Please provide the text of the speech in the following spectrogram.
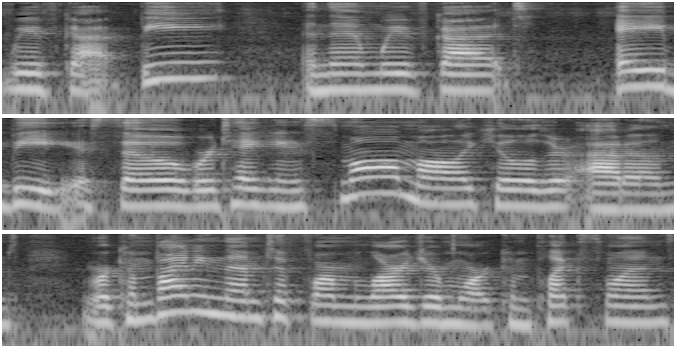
we've got B, and then we've got AB. So we're taking small molecules or atoms, and we're combining them to form larger, more complex ones.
